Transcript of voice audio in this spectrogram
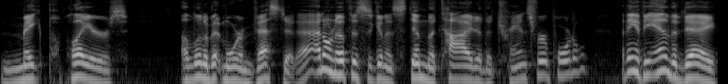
make players a little bit more invested. I don't know if this is going to stem the tide of the transfer portal. I think at the end of the day,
